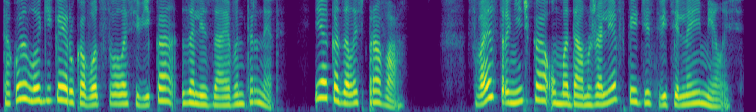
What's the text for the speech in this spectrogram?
Такой логикой руководствовалась Вика, залезая в интернет. И оказалась права. Своя страничка у мадам Жалевской действительно имелась.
